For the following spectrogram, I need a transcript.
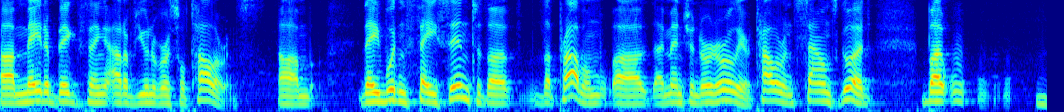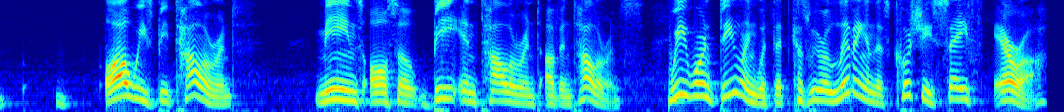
uh, made a big thing out of universal tolerance. Um, they wouldn't face into the the problem uh, I mentioned earlier. Tolerance sounds good, but always be tolerant means also be intolerant of intolerance. We weren't dealing with it because we were living in this cushy, safe era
